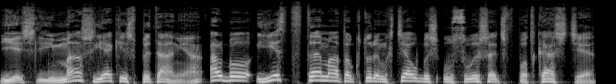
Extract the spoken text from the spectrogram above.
Jeśli masz jakieś pytania albo jest temat, o którym chciałbyś usłyszeć w podcaście,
